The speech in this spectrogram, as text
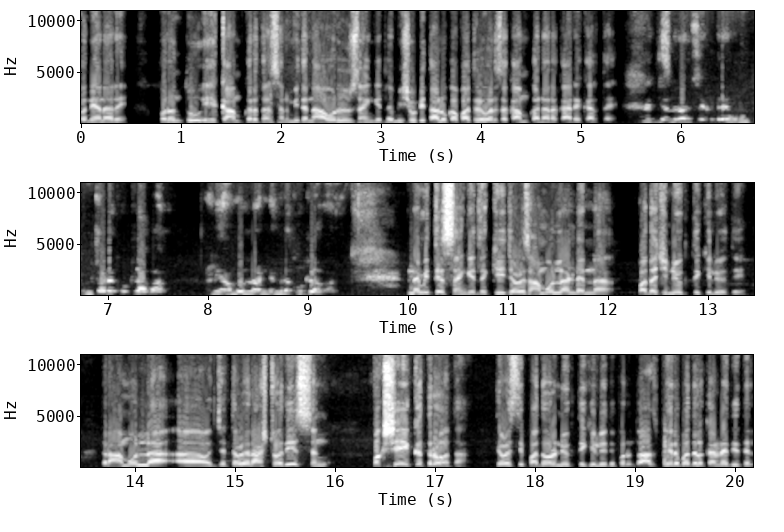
पण येणार आहे. परंतु हे काम करत असताना मी त्यांना आवर्जून सांगितलं. मी शेवटी तालुका पातळीवरचं काम करणारा कार्यकर्ता आहे. जनरल सेक्रेटरी म्हणून तुमच्याकडे कुठला भाग आणि अमोल लांडेंकडे कुठला भाग? नाही मी तेच सांगितलं की ज्यावेळेस अमोल लांडेंना पदाची नियुक्ती केली होती तर अमोलला अं, जे- त्यावेळी राष्ट्रवादी संघ पक्ष एकत्र होता. त्यावेळेस ती पदावर नियुक्ती केली होती. परंतु आज फेरबदल करण्यात येतील.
